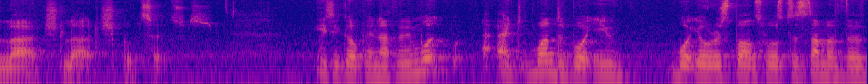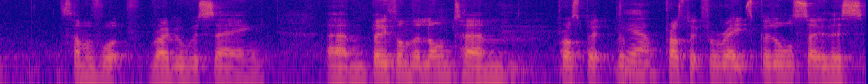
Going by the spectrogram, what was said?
large, large consensus. Gita Gopinath, I mean, what, I wondered what, you, what your response was to some of, the, some of what Raghu was saying, um, both on the long-term prospect, the Yeah. prospect for rates, but also this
